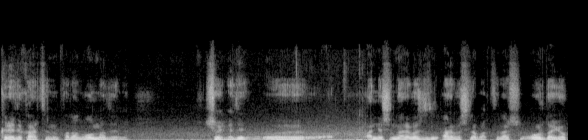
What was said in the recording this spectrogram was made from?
kredi kartının falan olmadığını söyledi. E, annesinin arabasının, arabasına baktılar. Orada yok.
